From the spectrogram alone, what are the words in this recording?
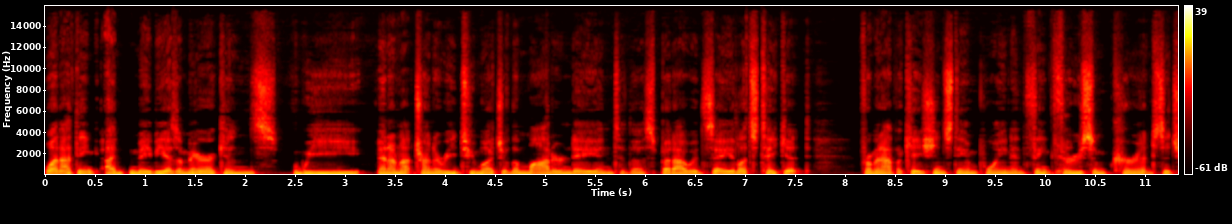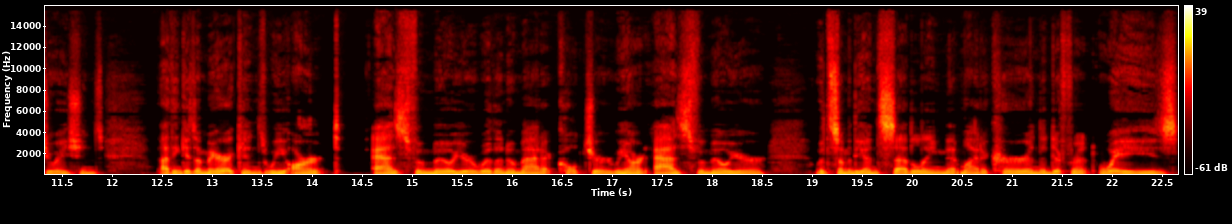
Well, and I think I, maybe as Americans, we, and I'm not trying to read too much of the modern day into this, but I would say let's take it from an application standpoint and think Yeah. through some current situations. I think as Americans, we aren't as familiar with a nomadic culture. We aren't as familiar with some of the unsettling that might occur in the different ways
